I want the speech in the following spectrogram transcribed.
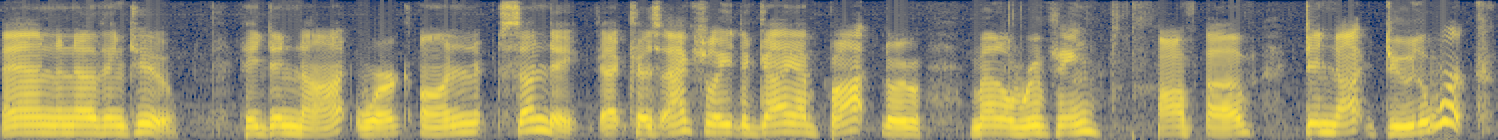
And another thing too, he did not work on Sunday. Because uh, actually the guy I bought the metal roofing off of did not do the work.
